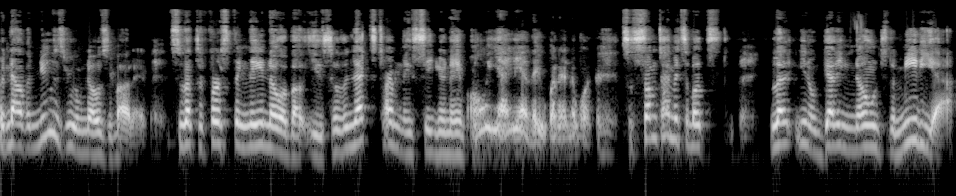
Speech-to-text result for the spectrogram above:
But now the newsroom knows about it. So that's the first thing they know about you. So the next time they see your name, oh yeah, yeah, they won an award. So sometimes it's about let you know getting known to the media,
